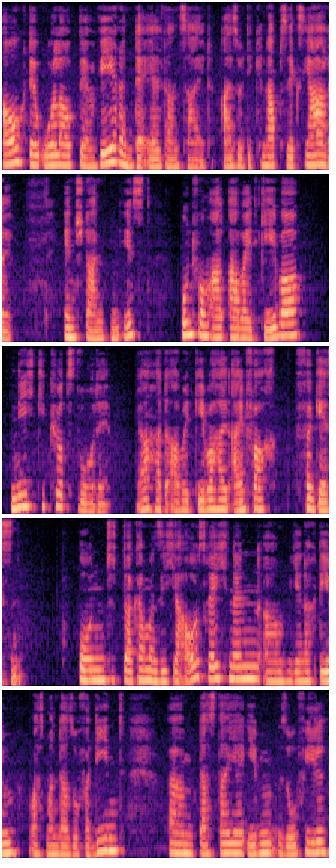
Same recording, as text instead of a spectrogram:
auch der Urlaub, der während der Elternzeit, also die knapp sechs Jahre, entstanden ist und vom Arbeitgeber nicht gekürzt wurde. Ja, hat der Arbeitgeber halt einfach vergessen. Und da kann man sich ja ausrechnen, ähm, je nachdem, was man da so verdient, dass da ja eben so viel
